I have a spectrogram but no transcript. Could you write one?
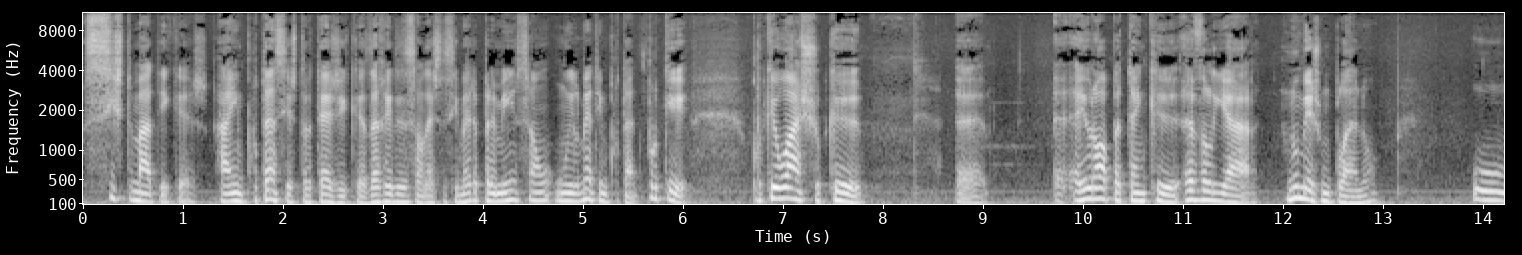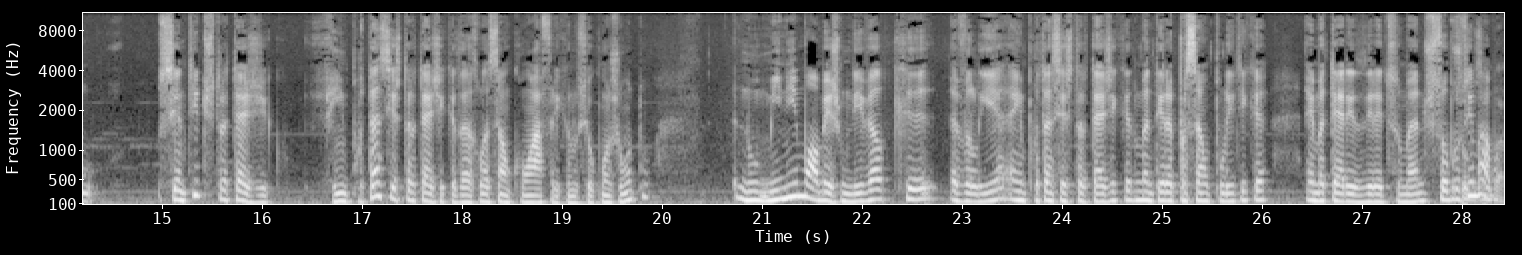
sistemáticas à importância estratégica da realização desta cimeira, para mim, são um elemento importante. Porquê? Porque eu acho que uh, a Europa tem que avaliar no mesmo plano o sentido estratégico, a importância estratégica da relação com a África no seu conjunto, no mínimo ao mesmo nível que avalia a importância estratégica de manter a pressão política em matéria de direitos humanos sobre, sobre o Zimbábue.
